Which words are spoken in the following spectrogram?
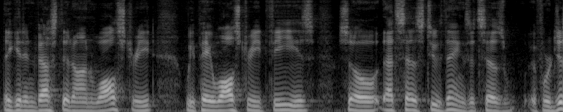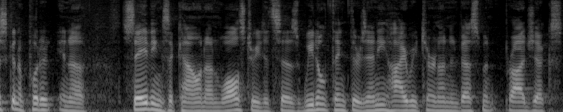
they get invested on Wall Street. We pay Wall Street fees. So that says two things. It says if we're just going to put it in a savings account on Wall Street, it says we don't think there's any high return on investment projects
